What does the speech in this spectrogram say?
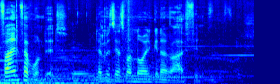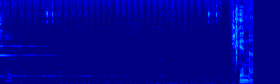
Fein verwundet. Dann müssen wir erstmal einen neuen General finden. Genau.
